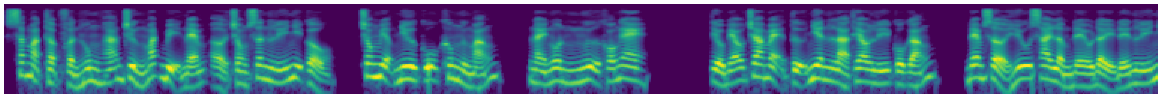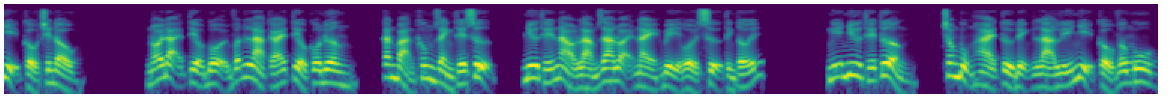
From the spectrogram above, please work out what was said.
sắc mặt thập phần hung hãn chừng mắt bị ném ở trong sân Lý Nhị Cẩu, trong miệng như cũ không ngừng mắng, này ngôn ngữ khó nghe. Tiểu béo cha mẹ tự nhiên là theo Lý cố gắng, đem sở hữu sai lầm đều đẩy đến Lý Nhị Cẩu trên đầu. Nói đại tiểu bội vẫn là cái tiểu cô nương, căn bản không dành thế sự, như thế nào làm ra loại này bị ổi sự tình tới. Nghĩ như thế tưởng, trong bụng hài tử định là Lý Nhị cầu vô ngu.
